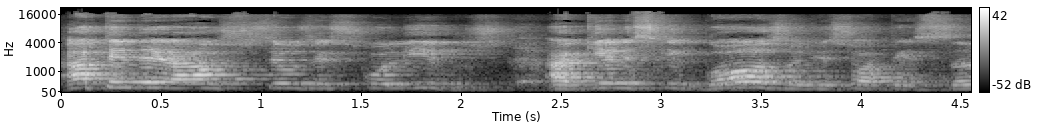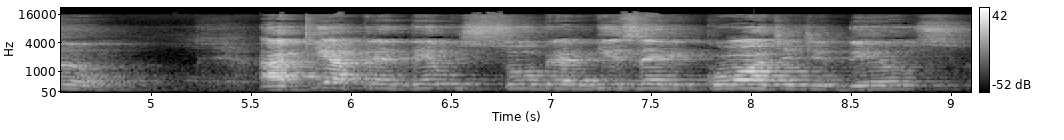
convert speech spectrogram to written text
atenderá aos seus escolhidos, aqueles que gozam de sua atenção. Aqui aprendemos sobre a misericórdia de Deus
